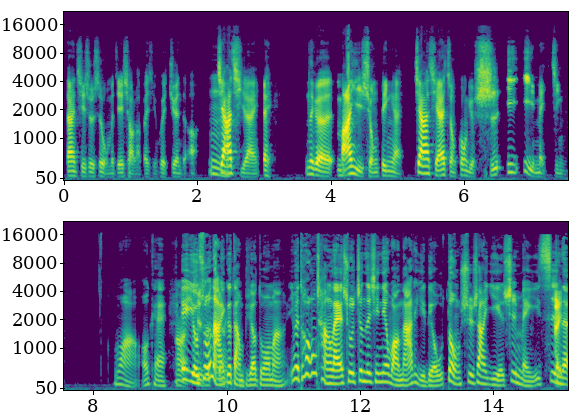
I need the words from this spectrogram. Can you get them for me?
当然其实是我们这些小老百姓会捐的啊。加起来，哎，那个蚂蚁雄兵哎，加起来总共有十一亿美金。哇，OK，哎，有说哪一个党比较多吗？因为通常来说，政治现金往哪里流动，事实上也是每一次呢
